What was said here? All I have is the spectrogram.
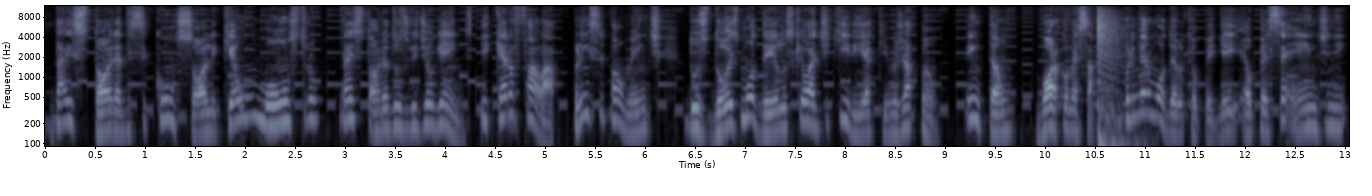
da história desse console que é um monstro na história dos videogames. E quero falar principalmente dos dois modelos que eu adquiri aqui no Japão. Então, bora começar. O primeiro modelo que eu peguei é o PC Engine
